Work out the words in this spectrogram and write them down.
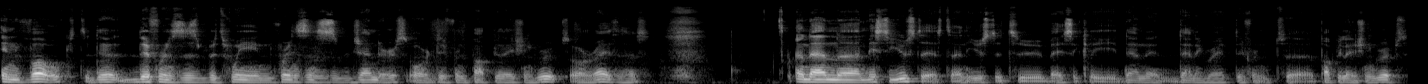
invoked the differences between, for instance, genders or different population groups or races and then uh, misused it and used it to basically den- denigrate different uh, population groups.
